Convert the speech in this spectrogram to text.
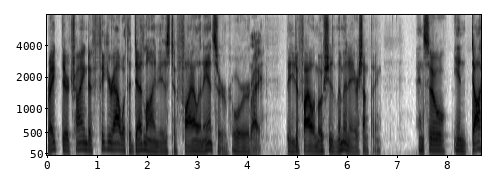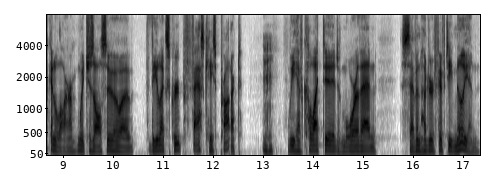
right? They're trying to figure out what the deadline is to file an answer, or Right. they need to file a motion in limine or something. And so in Docket Alarm, which is also a VLEX Group fast case product, mm-hmm. we have collected more than 750 million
